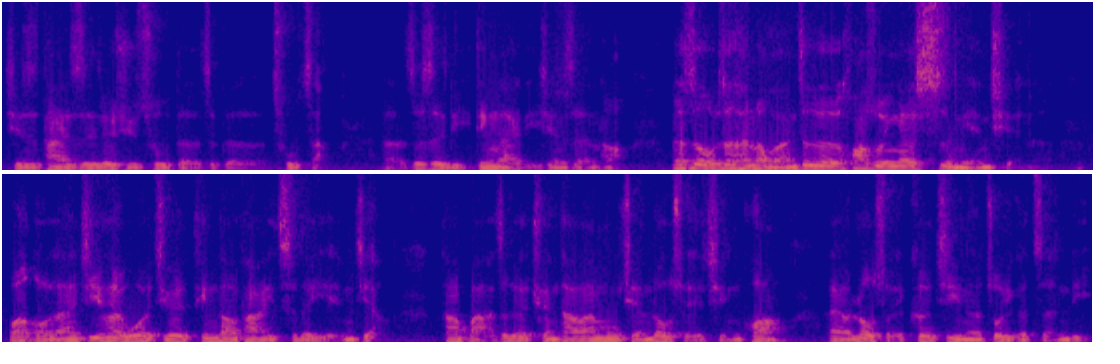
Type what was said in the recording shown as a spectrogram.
其实他还是六区处的这个处长，呃，这是李丁来李先生哈，那时候我是很偶然，这个话说应该四年前了。我偶然机会，我有机会听到他一次的演讲，他把这个全台湾目前漏水的情况，还有漏水科技呢做一个整理。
